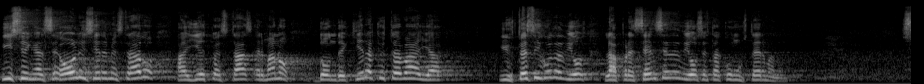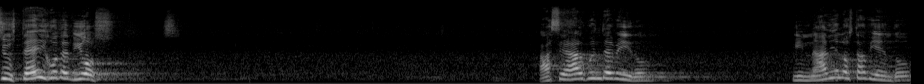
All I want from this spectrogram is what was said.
Y si en el Seol hiciera estrado, ahí tú estás. Hermano, donde quiera que usted vaya y usted es hijo de Dios, la presencia de Dios está con usted, hermano. Si usted es hijo de Dios, hace algo indebido y nadie lo está viendo,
